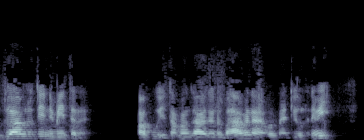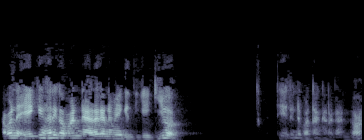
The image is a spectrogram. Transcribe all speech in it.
බුදුහාමරු තියෙන්නේ මෙතන. පපුවේ තමන් ගාව දෙන භාවනාව මැටි උන නෙවෙයි. අපන්න ඒකෙන් හරි කමන්නේ අරගෙන මේක දිගේ ගියොත් තේරෙන්න පටන් අර ගන්නවා.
